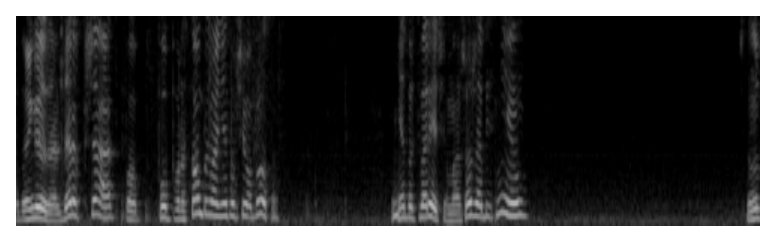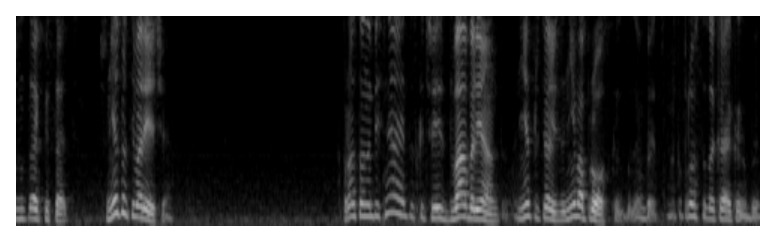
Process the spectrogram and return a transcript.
Это не говорю, Альдерах Пшат, по, по простому пониманию, нет вообще вопроса. Нет противоречия. Маршо же объяснил, что нужно так писать. Что нет противоречия. Просто он объясняет, так сказать, что есть два варианта. Нет противоречия, это не вопрос, как бы, это просто такая, как бы,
